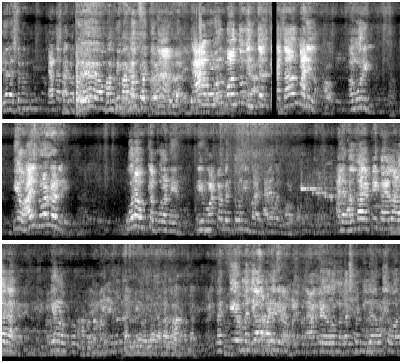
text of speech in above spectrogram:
ಏನ್ ಹೆಸರು ಯಾವ ಬಂದು ಇಂಥ ಕೆಲಸ ಮಾಡಿಲ್ಲ ನಮ್ಮ ಊರಿಗೆ ಈ ಹಳ್ಳಿ ನೋಡ್ರಿ. ಊರ ಉಕ್ಕ ಪೂರ ನೀರು. ಈ ಮಕ್ಕಳ ಬಂದು ತಗೊಂಡಿಲ್ಲ ಹಳೆ ಬಂದು ಅಲ್ಲಿ ಹೊಲದಾಗ ಪೀಕ ಎಲ್ಲ ಅಳಗಾಗ ಏನು ಹತ್ತಿ ಮಂದಿ ಎಲ್ಲ ಮಾಡಿರಿ. ಯಾಕೆ ಒಂದು ಲಕ್ಷ ಕೊಟ್ಟು ಮಂದಿ ಎಲ್ಲ ಮಾಡಿ ಹೋದ.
